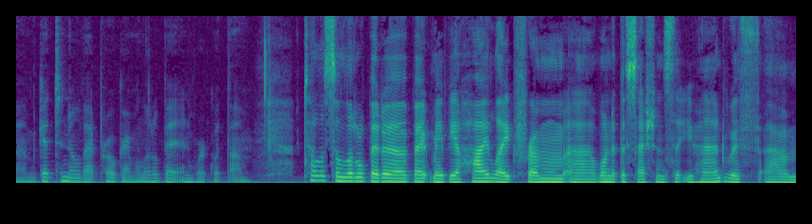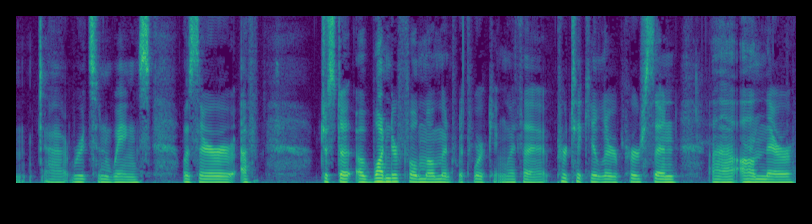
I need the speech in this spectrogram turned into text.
um, get to know that program a little bit and work with them. Tell us a little bit about maybe a highlight from uh, one of the sessions that you had with um, uh, Roots and Wings. Was there a, just a, a, wonderful moment with working with a particular person uh, on their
